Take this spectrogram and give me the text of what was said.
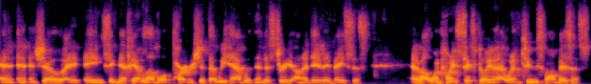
and, and, and show a, a, significant level of partnership that we have with industry on a day-to-day basis and about 1.6 billion that went to small business.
